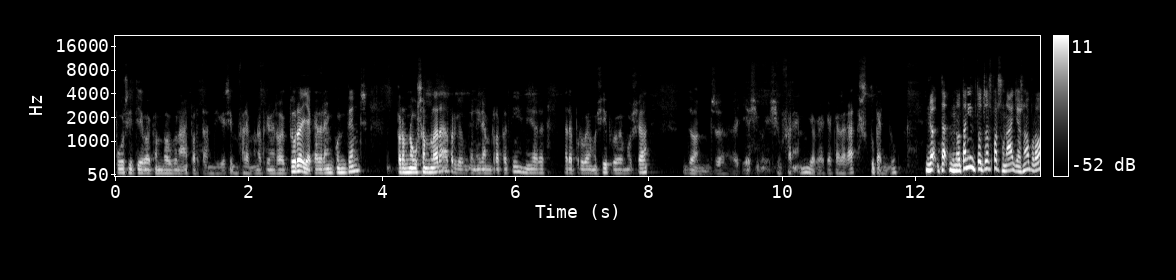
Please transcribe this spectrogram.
positiva que em vau donar, per tant, diguéssim, farem una primera lectura, ja quedarem contents, però no ho semblarà perquè com que anirem repetint i ara, ara provem-ho així, provem-ho això, doncs eh, i així, així ho farem. Jo crec que quedarà estupendo. No, no tenim tots els personatges, no? Però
